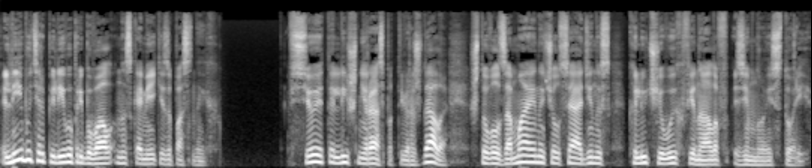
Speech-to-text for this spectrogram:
либо терпеливо пребывал на скамейке запасных. Все это лишний раз подтверждало, что в Алзамае начался один из ключевых финалов земной истории.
